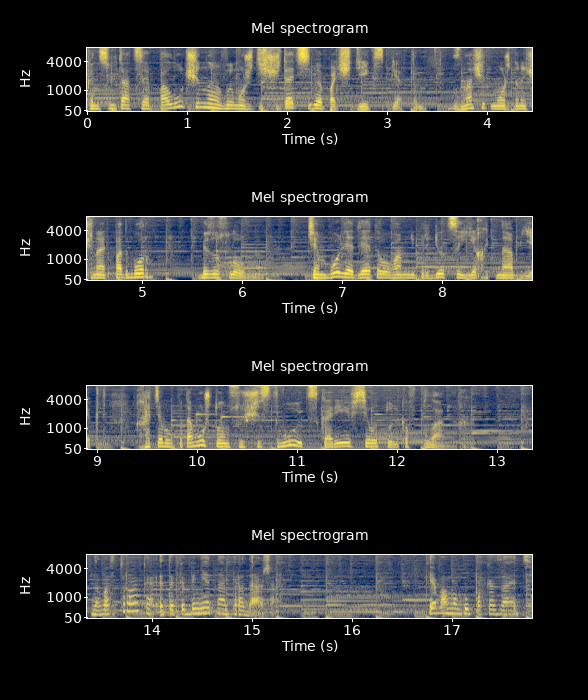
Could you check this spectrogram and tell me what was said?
Консультация получена, вы можете считать себя почти экспертом. Значит, можно начинать подбор? Безусловно. Тем более для этого вам не придется ехать на объект, хотя бы потому, что он существует, скорее всего, только в планах. Новостройка – это кабинетная продажа. Я вам могу показать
